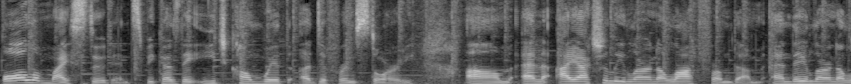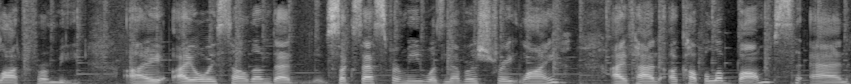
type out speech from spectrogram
all of my students because they each come with a different story. Um, and I actually learn a lot from them, and they learn a lot from me. I, I always tell them that success for me was never a straight line. I've had a couple of bumps and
